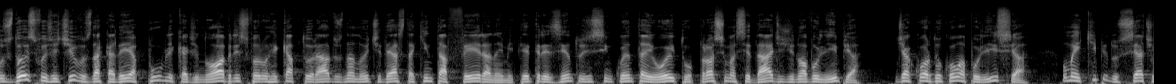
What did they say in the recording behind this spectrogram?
Os dois fugitivos da cadeia pública de Nobres foram recapturados na noite desta quinta-feira na MT 358, próxima à cidade de Nova Olímpia. De acordo com a polícia, uma equipe do 7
